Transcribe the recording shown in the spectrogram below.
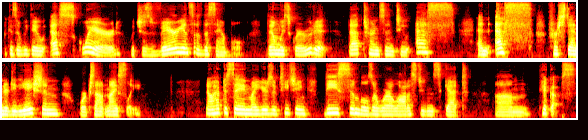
because if we do s squared, which is variance of the sample, then we square root it, that turns into s, and s for standard deviation works out nicely. Now I have to say in my years of teaching, these symbols are where a lot of students get um, hiccups.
